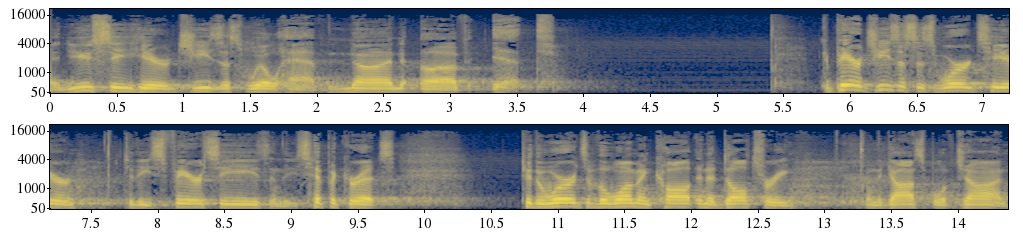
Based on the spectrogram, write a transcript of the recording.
and you see here, Jesus will have none of it. Compare Jesus' words here to these Pharisees and these hypocrites to the words of the woman caught in adultery in the Gospel of John.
